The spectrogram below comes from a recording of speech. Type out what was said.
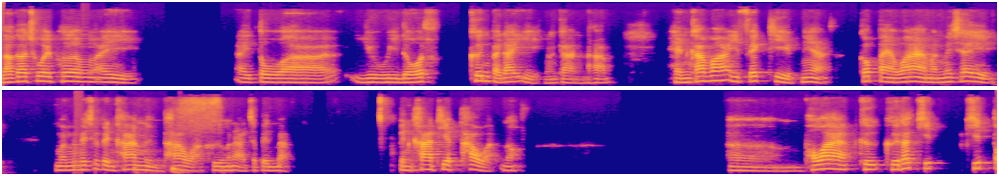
แล้วก็ช่วยเพิ่มไอไอตัว UV dose ขึ้นไปได้อีกเหมือนกันนะครับ เห็นครับว่า effective เนี่ยก็แปลว่ามันไม่ใช่ มันไม่ใช่เป็นค่าหนึ่งเท่าอะคือมันอาจจะเป็นแบบ เป็นค่าเทียบเท่าอะเนาะเอ่อเพราะว่าคือคือถ้าคิดคิดต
